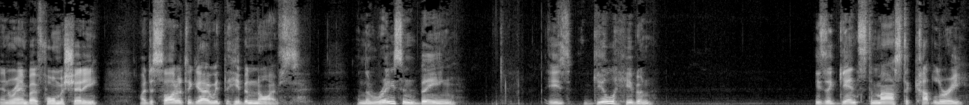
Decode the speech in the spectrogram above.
and Rambo 4 machete, I decided to go with the Hibben knives. And the reason being is Gil Hibben is against Master Cutlery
